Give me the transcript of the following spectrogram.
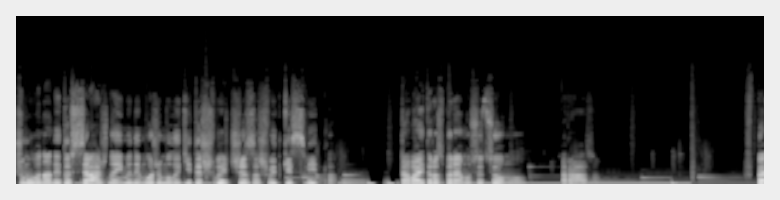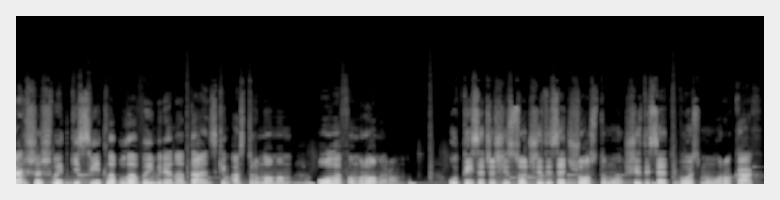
Чому вона недосяжна і ми не можемо летіти швидше за швидкість світла? Давайте розберемось у цьому разом. Вперше швидкість світла була виміряна данським астрономом Олафом Ромером. У 1666-68 роках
